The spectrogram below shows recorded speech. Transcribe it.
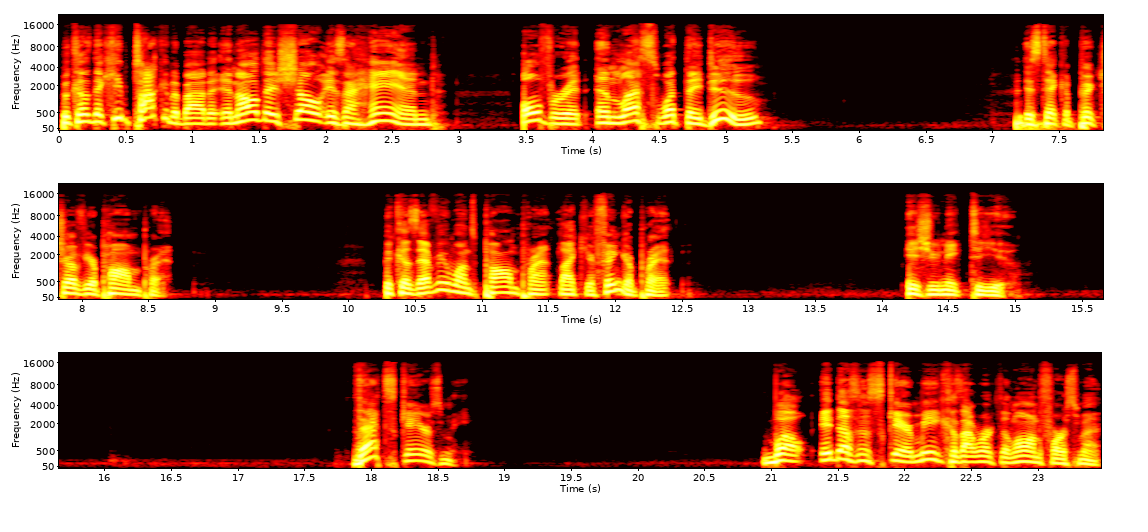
Because they keep talking about it, and all they show is a hand over it, unless what they do is take a picture of your palm print. Because everyone's palm print, like your fingerprint, is unique to you. That scares me. Well, it doesn't scare me because I worked in law enforcement.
